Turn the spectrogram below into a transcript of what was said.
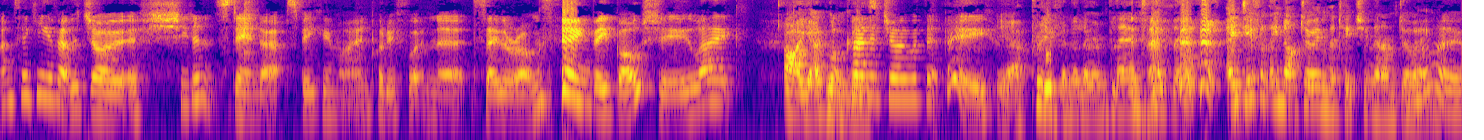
I'm thinking about the Jo. If she didn't stand up, speak her mind, put her foot in it, say the wrong thing, be bolshy, like Oh yeah, I what wouldn't kind of joy would that be? yeah, pretty vanilla and bland, I think. and definitely not doing the teaching that I'm doing. No.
